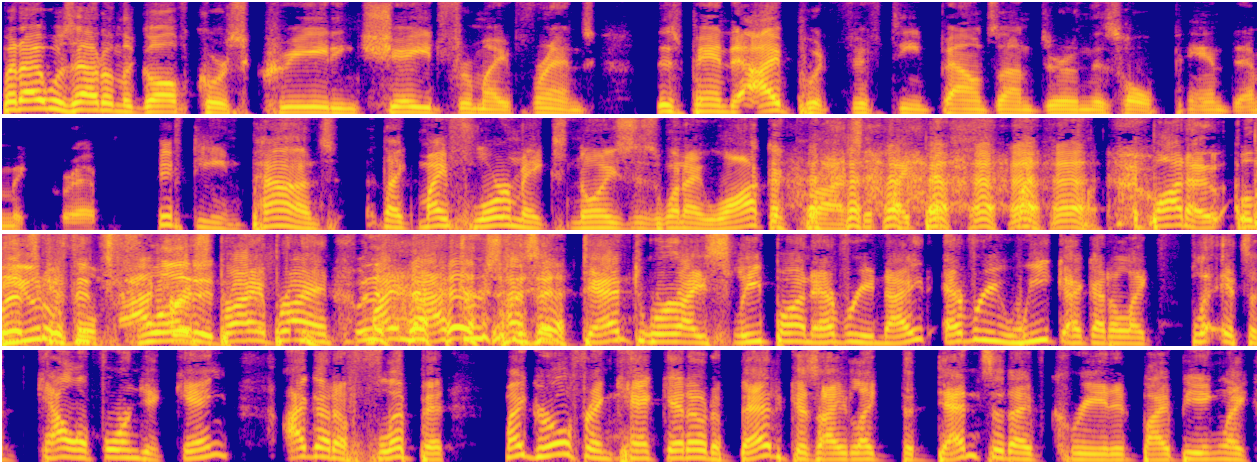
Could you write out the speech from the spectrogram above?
but I was out on the golf course creating shade for my friends. This pand I put 15 pounds on during this whole pandemic crap. 15 pounds. Like my floor makes noises when I walk across it. I, I bought a Well, beautiful it's mattress. flooded. Brian, Brian, my mattress has a dent where I sleep on every night. Every week I got to like flip. It's a California King. I got to flip it. My girlfriend can't get out of bed because I like the dents that I've created by being like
